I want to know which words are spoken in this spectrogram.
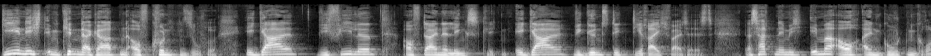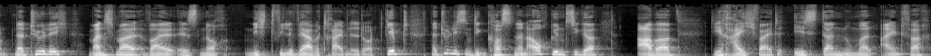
Gehe nicht im Kindergarten auf Kundensuche. Egal, wie viele auf deine Links klicken. Egal, wie günstig die Reichweite ist. Das hat nämlich immer auch einen guten Grund. Natürlich, manchmal, weil es noch nicht viele Werbetreibende dort gibt. Natürlich sind die Kosten dann auch günstiger, aber die Reichweite ist dann nun mal einfach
